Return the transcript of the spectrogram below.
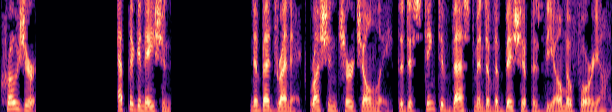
Crozier Epigonation Nabedrennik Russian Church only the distinctive vestment of a bishop is the omophorion.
